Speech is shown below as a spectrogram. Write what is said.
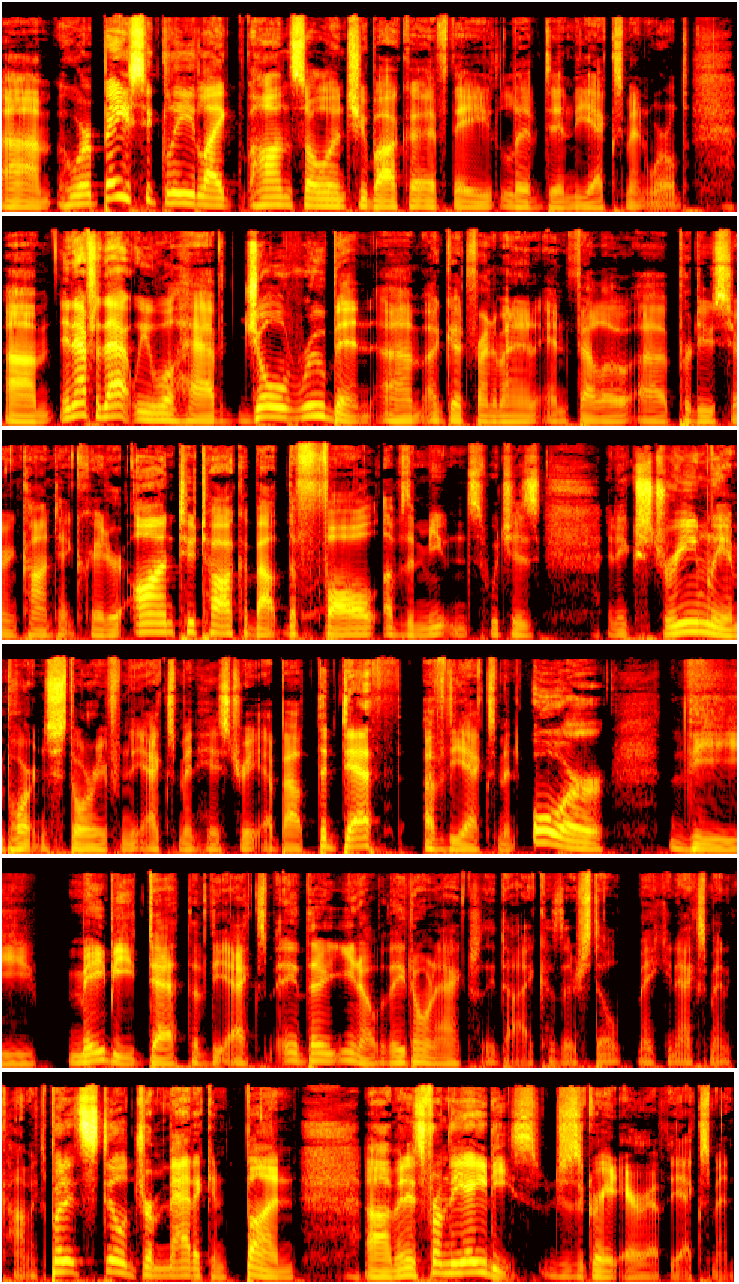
um, who are basically like Han Solo and Chewbacca if they lived in the X Men world. Um, and after that, we will have Joel Rubin, um, a good friend of mine and fellow uh, producer and content creator, on to talk about the fall of the mutants, which is an extremely important story from the X Men history about the death of the X Men or the maybe death of the X Men. They you know they don't actually die because they're still making X Men comics, but it's still dramatic and fun, um, and it's from the '80s, which is a great era of the X Men.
